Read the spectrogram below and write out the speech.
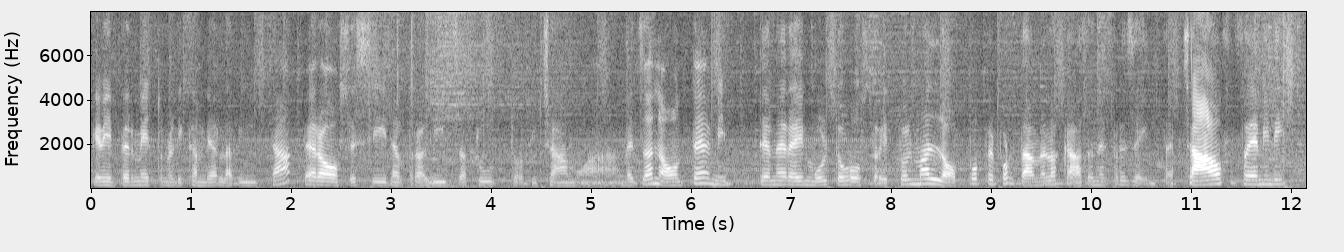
che mi permettono di cambiare la vita, però se si neutralizza tutto, diciamo a mezzanotte, mi tenerei molto stretto il malloppo per portarmelo a casa nel presente. Ciao family!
